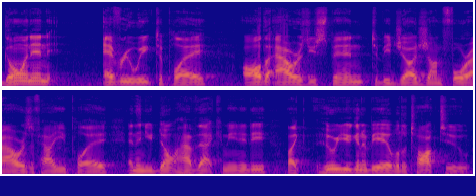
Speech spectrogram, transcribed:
going in every week to play, all the hours you spend to be judged on four hours of how you play, and then you don't have that community. Like, who are you going to be able to talk to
